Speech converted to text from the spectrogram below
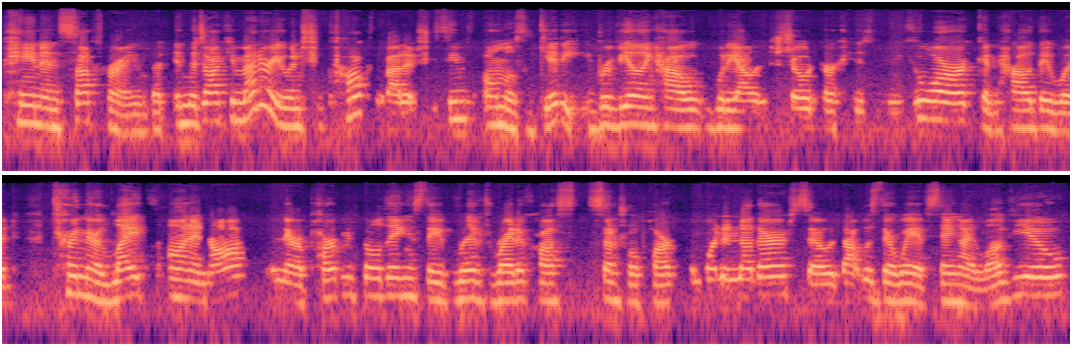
pain and suffering. But in the documentary, when she talks about it, she seems almost giddy, revealing how Woody Allen showed her his New York and how they would turn their lights on and off in their apartment buildings. They've lived right across Central Park from one another. So that was their way of saying, I love you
